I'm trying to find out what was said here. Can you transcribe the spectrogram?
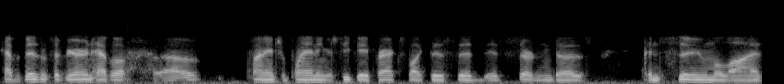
have a business of your own, have a, financial planning or CPA practice like this, it, it certainly does consume a lot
